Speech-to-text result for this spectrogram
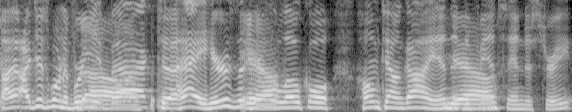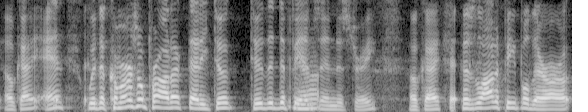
I, I just want to bring No. it back to hey, here's a, here's a local hometown guy in the Yeah. defense industry, okay, and with a commercial product that he took to the defense Yeah. industry, okay? Because a lot of people there are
